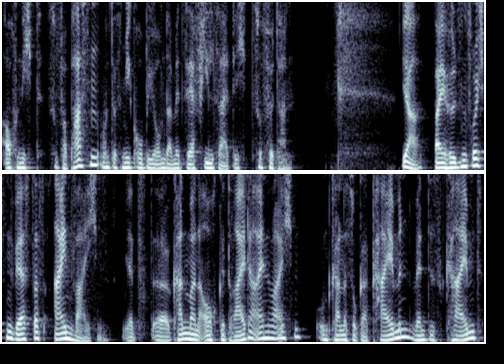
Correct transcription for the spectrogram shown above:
auch nicht zu verpassen und das Mikrobiom damit sehr vielseitig zu füttern. Ja, bei Hülsenfrüchten wäre es das Einweichen. Jetzt äh, kann man auch Getreide einweichen und kann es sogar keimen. Wenn das keimt,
